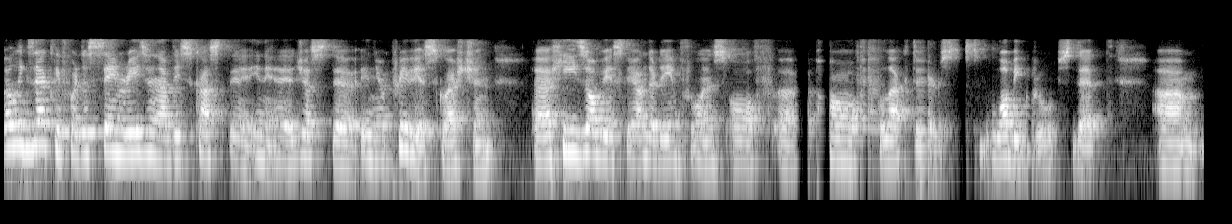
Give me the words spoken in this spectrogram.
Well, exactly for the same reason I've discussed in, uh, just uh, in your previous question. Uh, he's obviously under the influence of uh, powerful actors, lobby groups that um,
